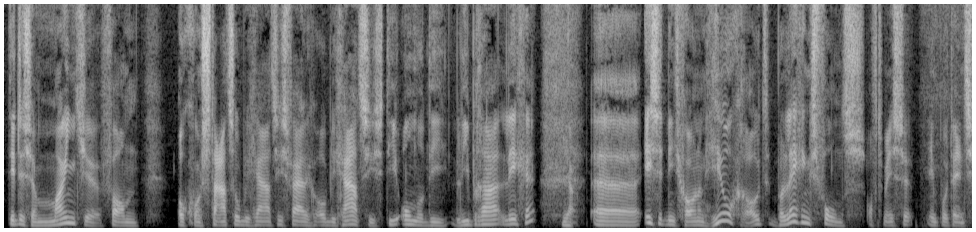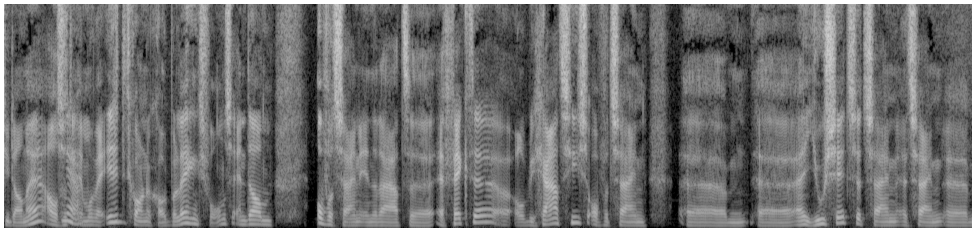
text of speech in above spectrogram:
Dit is een mandje van ook gewoon staatsobligaties, veilige obligaties, die onder die Libra liggen. Ja. Eh, is het niet gewoon een heel groot beleggingsfonds? Of tenminste, in potentie dan, hè? als het Ja. helemaal is, het gewoon een groot beleggingsfonds. En dan, of het zijn inderdaad eh, effecten, eh, obligaties, of het zijn ehm eh, UCITS, het zijn, het zijn ehm,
